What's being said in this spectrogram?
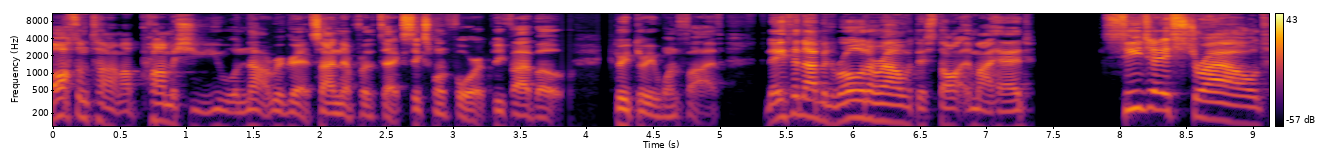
Awesome time. I promise you, you will not regret signing up for the text 614-350-3315. Nathan, I've been rolling around with this thought in my head. CJ Stroud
